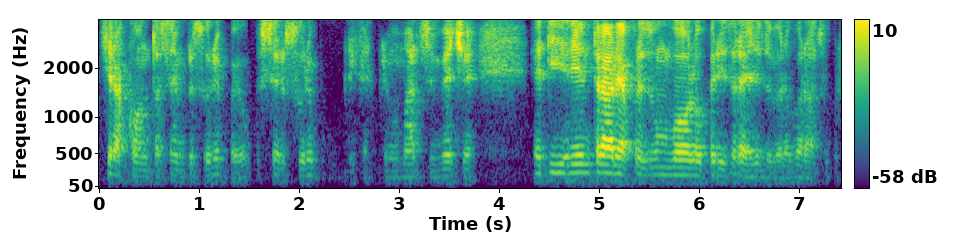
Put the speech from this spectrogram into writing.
si racconta sempre su, Rep- su Repubblica. Il primo marzo invece di rientrare ha preso un volo per Israele dove ha lavorato per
